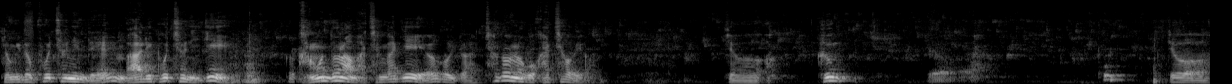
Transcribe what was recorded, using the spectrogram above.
경기도 포천인데 말이 포천이지 그 강원도나 마찬가지예요 거기도 철원하고 가차워요 저그 저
